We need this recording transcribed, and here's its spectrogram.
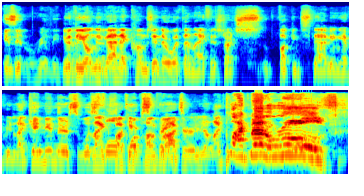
Is it really? You're the only metal? guy that comes in there with a knife and starts fucking stabbing every like. I came in there was like fucking punk paint. rocker. You're like black metal rules.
